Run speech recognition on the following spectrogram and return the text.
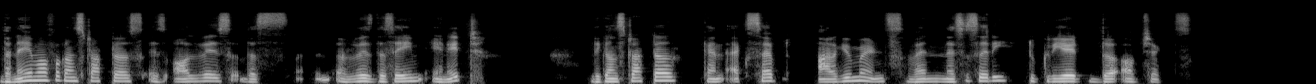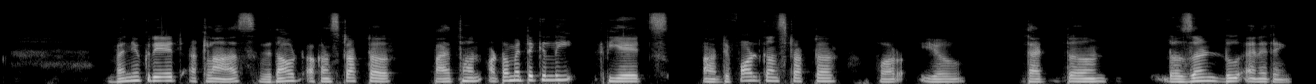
The name of a constructor is always the, always the same init. The constructor can accept arguments when necessary to create the objects. When you create a class without a constructor, Python automatically creates a default constructor for you that doesn't do anything.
